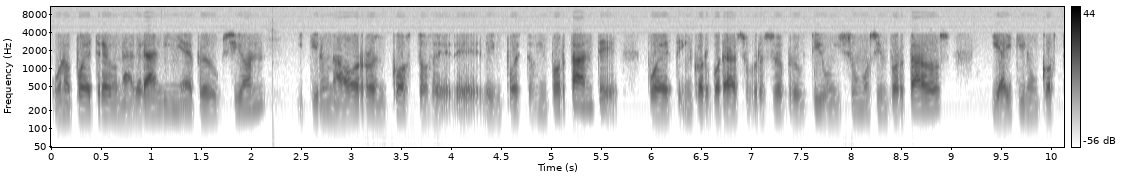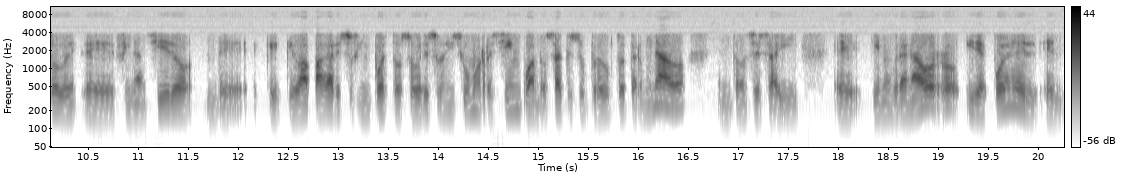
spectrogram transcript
uno puede traer una gran línea de producción y tiene un ahorro en costos de, de impuestos importante, puede incorporar a su proceso productivo insumos importados y ahí tiene un costo eh, financiero de, que, va a pagar esos impuestos sobre esos insumos recién cuando saque su producto terminado, entonces ahí eh, tiene un gran ahorro y después el, el,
